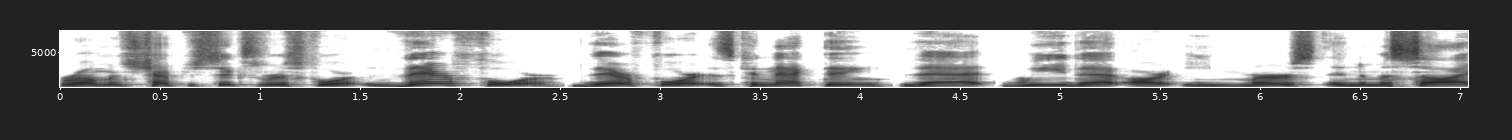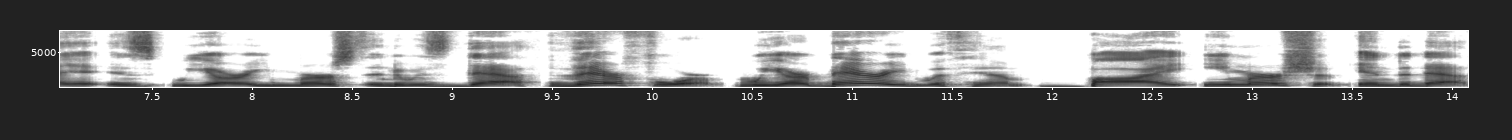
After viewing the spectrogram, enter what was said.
Romans chapter 6 verse 4. Therefore, therefore is connecting that we that are immersed in the Messiah is we are immersed into his death. Therefore, we are buried with him by immersion into death.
